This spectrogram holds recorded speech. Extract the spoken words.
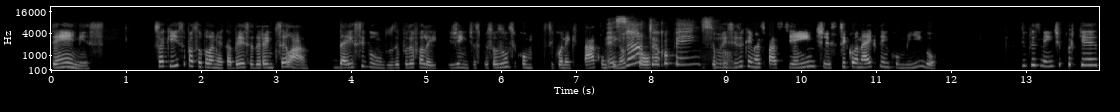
tênis. Só que isso passou pela minha cabeça durante, sei lá, 10 segundos. Depois eu falei, gente, as pessoas vão se, com- se conectar com quem eu sou. Exato, é o que eu penso. Eu preciso que meus pacientes se conectem comigo simplesmente porque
